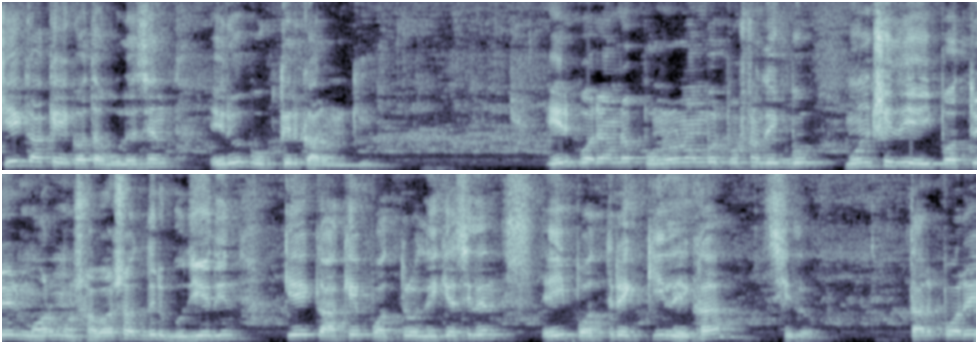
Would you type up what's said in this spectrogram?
কে কাকে কথা বলেছেন, এরূপ উক্তির কারণ কি? এরপরে আমরা পনেরো নম্বর প্রশ্ন দেখব। মুন্সিজি এই পত্রের মর্ম সভাসদদের বুঝিয়ে দিন, কে কাকে পত্র লিখেছিলেন, এই পত্রে কি লেখা ছিল। তারপরে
